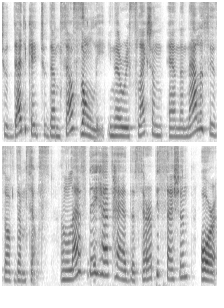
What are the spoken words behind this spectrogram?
to dedicate to themselves only in a reflection and analysis of themselves? Unless they have had the therapy session, or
